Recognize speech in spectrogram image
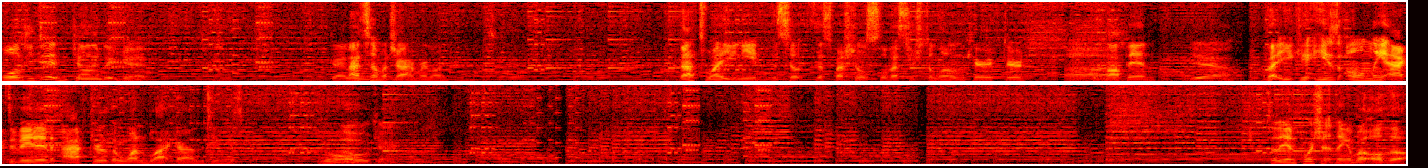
Well, he did kinda get. That's how much armor Lundgren has. That's why you need the, the special Sylvester Stallone character to Uh, pop in. yeah. But you can, he's only activated after the one black guy on the team gets killed. Oh, okay. So the unfortunate thing about all the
